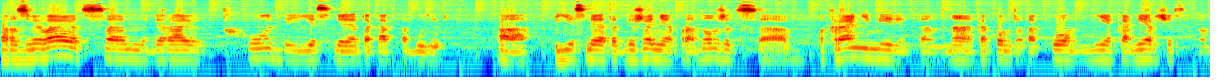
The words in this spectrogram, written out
развиваются, набирают ход, и если это как-то будет, а, если это движение продолжится, по крайней мере, там, на каком-то таком некоммерческом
